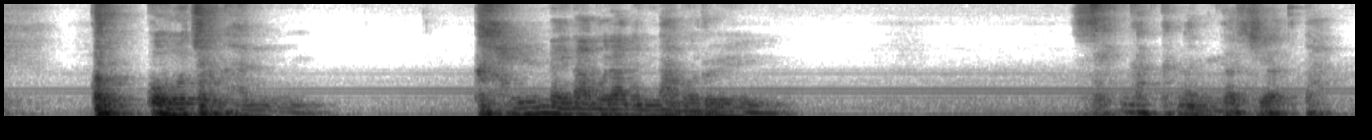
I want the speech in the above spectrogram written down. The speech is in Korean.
굵고 정한 갈매나무라는 나무를 생각하는 것이었다.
